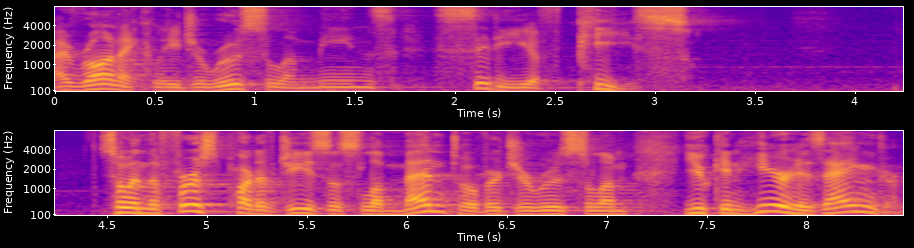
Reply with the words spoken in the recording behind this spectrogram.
Ironically, Jerusalem means city of peace. So, in the first part of Jesus' lament over Jerusalem, you can hear his anger.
